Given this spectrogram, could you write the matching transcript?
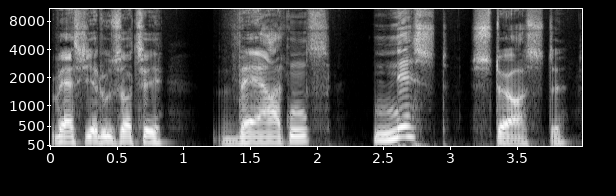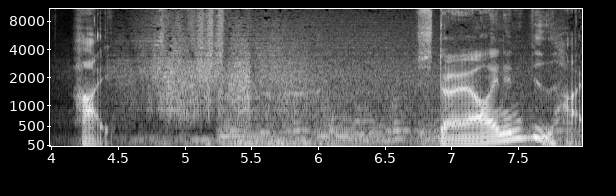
Hvad siger du så til verdens næststørste haj? Større end en hvid haj.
